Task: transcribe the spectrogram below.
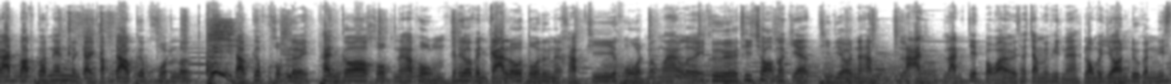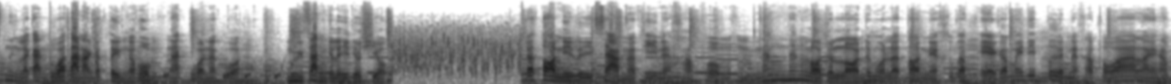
การบัฟก็แน่นเหมือนกันครับดาวเกือบโคตรเลยเฮ้ย ดาวเกือบครบเลยแผ่นก็ครบนะครับผมก็ถือว่าเป็นการโล่ตัวหนึ่งนะครับที่โหดมากๆเลย คือที่ชอบเมื่อกี้ทีเดียวนะครับล้านล้านเจ็ดบอกว่าเออถ้าจำไม่ผิดนะลองไปย้อนดูกันนิดนึงแล้วกันดูว่าตานั้นก็ตึงครับผมน่ากลัวน่ากลัว มือสั่นกันเลยทีเดียวเชียว แล้วตอนนี้เหลืออีก 3 นาทีนะครับผมนั่งนั่งรอจนร้อนไปหมดแล้วตอนนี้คือแบบแอร์ก็ไม่ได้เปิดนะครับ เพราะว่าอะไรครับ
